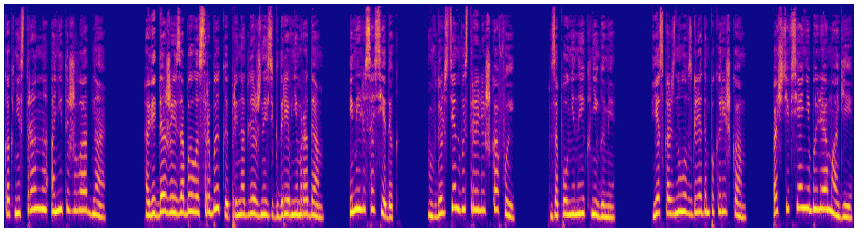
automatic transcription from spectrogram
Как ни странно, Анита жила одна. А ведь даже Изабелла с Ребеккой, принадлежность к древним родам, имели соседок. Вдоль стен выстроили шкафы, заполненные книгами. Я скользнула взглядом по корешкам. Почти все они были о магии,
